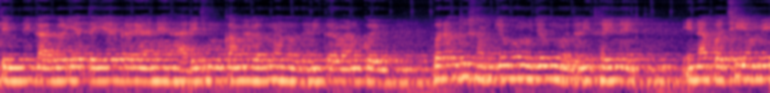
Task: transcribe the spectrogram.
તેમને કાગળિયા તૈયાર કર્યા અને હારીજ મુકામે લગ્ન નોંધણી કરવાનું કહ્યું. પરંતુ સંજોગો મુજબ નોંધણી થઈ નહીં. એના પછી અમે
